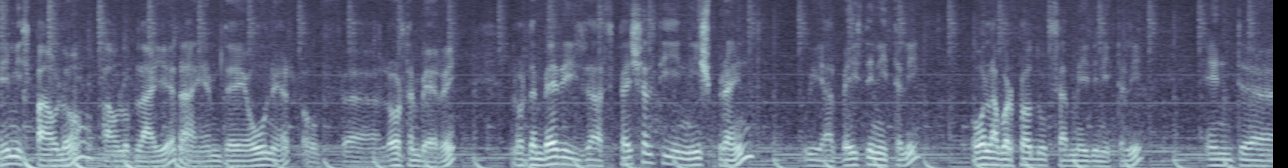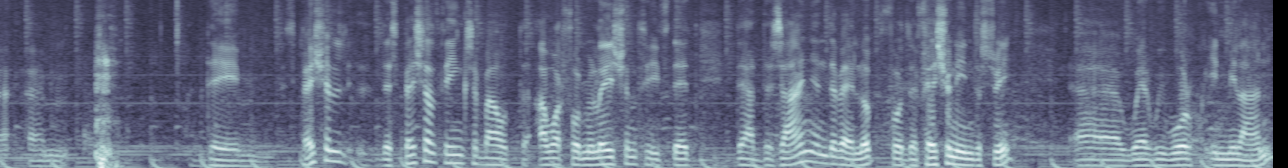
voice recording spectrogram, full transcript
my name is Paolo, Paolo Blayer. I am the owner of uh, Lord & Berry. Lord & Berry is a specialty niche brand. We are based in Italy. All our products are made in Italy. And uh, um, the special, the special things about our formulations is that they are designed and developed for the fashion industry, uh, where we work in Milan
